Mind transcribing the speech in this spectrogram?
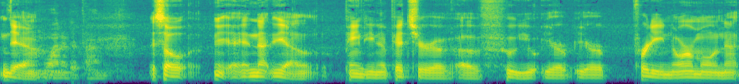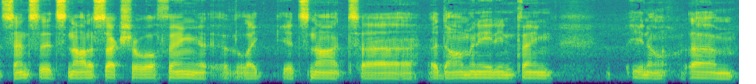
yeah. one at a time. So, and that, yeah, painting a picture of, of who you you're you're pretty normal in that sense. It's not a sexual thing. Like it's not uh, a dominating thing. You know. Um,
